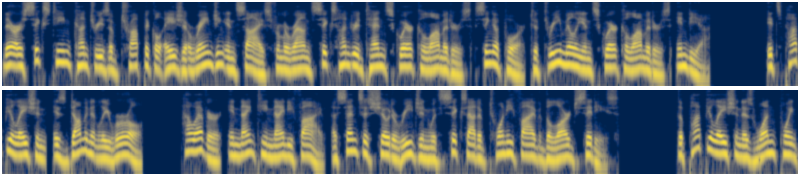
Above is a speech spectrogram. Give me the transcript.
There are 16 countries of tropical Asia ranging in size from around 610 square kilometers Singapore to 3 million square kilometers India. Its population is dominantly rural, However, in 1995, a census showed a region with 6 out of 25 of the large cities. The population is 1.6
